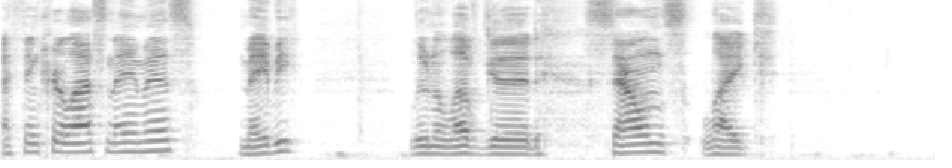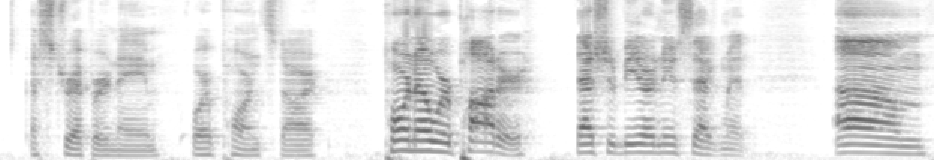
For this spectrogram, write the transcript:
I think her last name is. Maybe. Luna Lovegood sounds like a stripper name or a porn star. Porno or Potter. That should be our new segment. Um,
